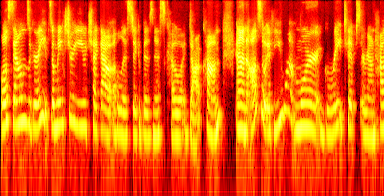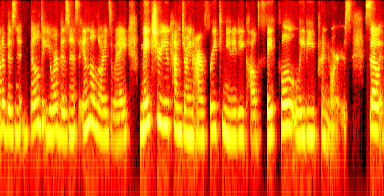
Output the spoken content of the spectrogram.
Well, sounds great. So make sure you check out holisticbusinessco.com. And also, if you want more great tips around how to business build your business in the Lord's way, make sure you come join our free community called Faithful Ladypreneurs. So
